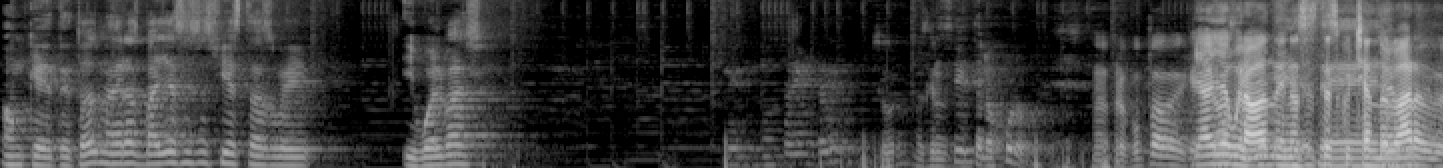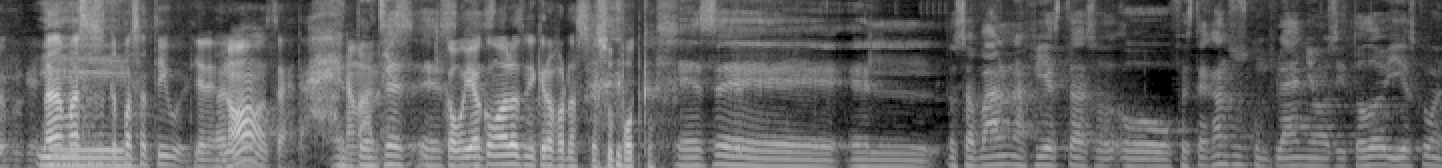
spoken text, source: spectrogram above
aunque de todas maneras vayas a esas fiestas, güey, y vuelvas... ¿Seguro? Es que no- Sí, te lo juro. Me preocupa, güey. que Ya, ya, güey, grabando y no se este, está escuchando el bar, güey. porque- Y- Nada más eso te pasa a ti, güey. No, o sea, ay, no Entonces, es- como yo acomodo los micrófonos. Es su podcast. Es eh, el, o sea, van a fiestas o, o festejan sus cumpleaños y todo y es como,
